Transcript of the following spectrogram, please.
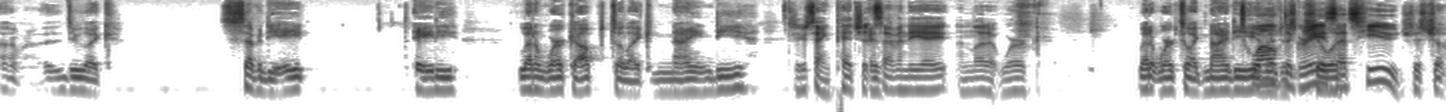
I don't know. Do like 78, 80. Let them work up to like 90. So you're saying pitch at and, 78 and let it work let it work to like 90 12 degrees that's huge. Just chill.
